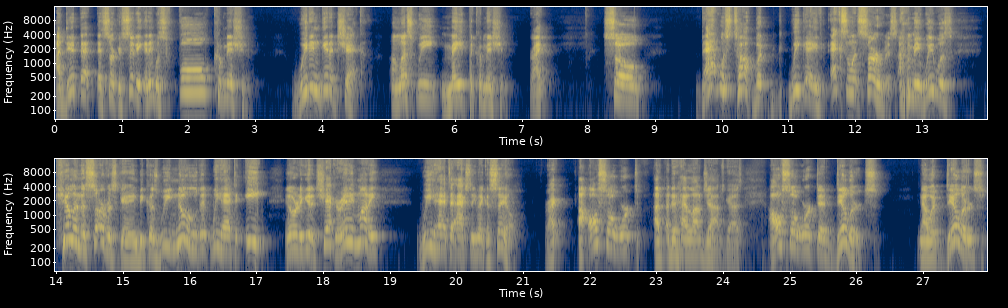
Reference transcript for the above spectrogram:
I did that at Circuit City, and it was full commission. We didn't get a check unless we made the commission, right? So that was tough, but we gave excellent service. I mean, we was killing the service game because we knew that we had to eat in order to get a check or any money. We had to actually make a sale, right? I also worked, I, I did had a lot of jobs, guys. I also worked at Dillard's. Now at Dillard's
